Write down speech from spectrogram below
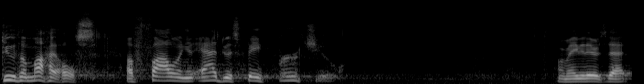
do the miles of following and add to his faith virtue. Or maybe there's that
